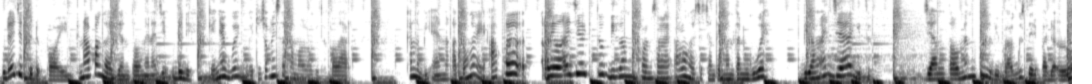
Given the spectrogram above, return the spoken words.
udah aja to the point. Kenapa nggak gentleman aja? Udah deh. Kayaknya gue nggak cocok nih sama lo gitu kelar. Kan lebih enak atau enggak ya? Apa real aja gitu bilang kalau misalnya ah lo nggak secantik mantan gue. Bilang aja gitu. Gentleman tuh lebih bagus daripada lo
